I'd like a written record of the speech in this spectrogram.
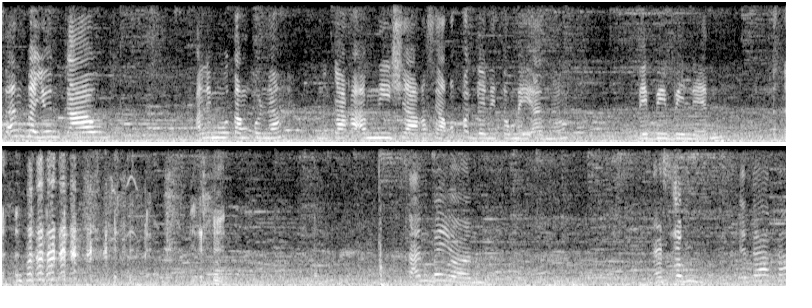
Saan ba yun, Kaw? Kalimutan ko na. Nagkaka-amnesia kasi ako pag ganito may ano, may bibilin. Saan ba yun? SM, ito ata,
